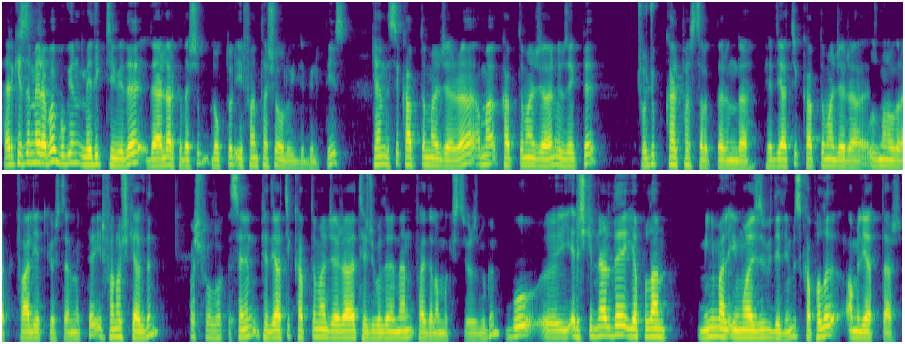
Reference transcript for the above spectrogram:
Herkese merhaba. Bugün Medik TV'de değerli arkadaşım Doktor İrfan Taşoğlu ile birlikteyiz. Kendisi kalp damar cerrahı ama kalp damar cerrahının özellikle çocuk kalp hastalıklarında pediatrik kalp damar cerrahı uzmanı olarak faaliyet göstermekte. İrfan hoş geldin. Hoş bulduk. Senin pediatrik kalp damar cerrahı tecrübelerinden faydalanmak istiyoruz bugün. Bu e, erişkinlerde yapılan minimal invaziv dediğimiz kapalı ameliyatlar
